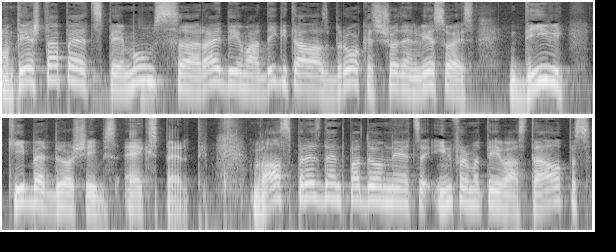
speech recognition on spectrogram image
Un tieši tāpēc pie mums raidījumā Digitālās brokastis šodien viesojas divi kiberdrošības eksperti. Valsts prezidenta padomniece informatīvās telpas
